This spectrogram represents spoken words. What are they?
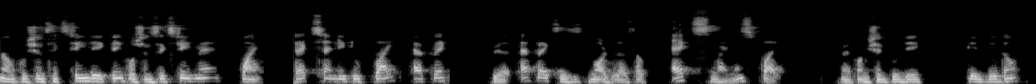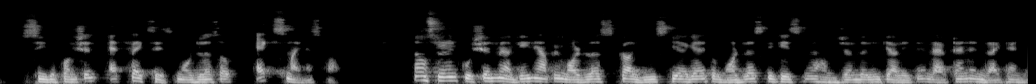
नाउ क्वेश्चन 16 देखते हैं। क्वेश्चन 16 में find x tending to 5 fx where fx is modulus of x minus 5 मैं फ़ंक्शन को देख लिख देता हूँ। See the function fx is modulus of x minus 5 now student question में अगेन यहाँ पे मॉडुलस का यूज़ किया गया है। तो मॉडुलस के केस में हम जनरली क्या लेते हैं? Left hand and right hand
